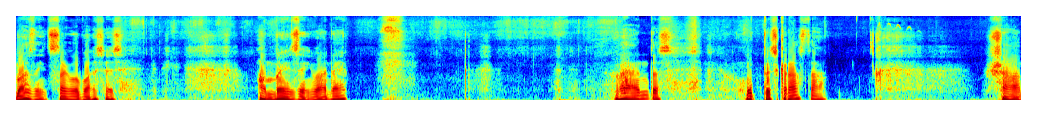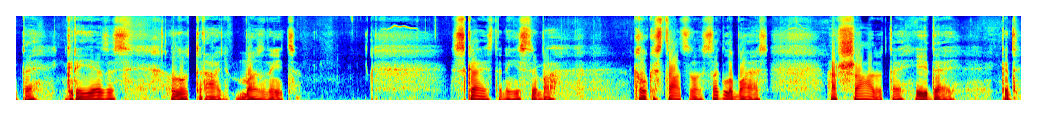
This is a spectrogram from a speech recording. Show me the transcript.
maznīca saglabājusies. Amazing, vai ne? Ventas upes krastā. Šāda griezes lutrāņu maznīca. Skaista īstenībā. Kaut kas tāds vēl saglabājās ar šādu te ideju, kad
